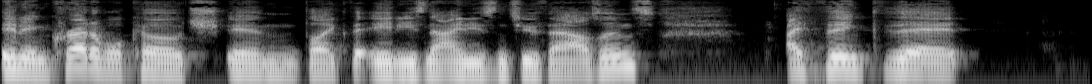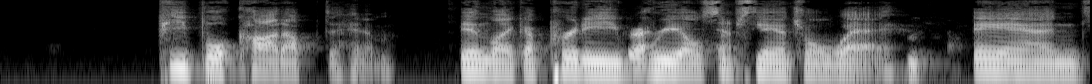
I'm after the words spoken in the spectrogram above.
an incredible coach in like the 80s, 90s, and 2000s. I think that people caught up to him in like a pretty real, substantial way. And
